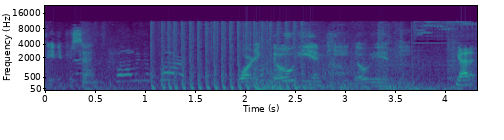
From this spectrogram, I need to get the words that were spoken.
80%. Warning, no EMP, no EMP. Got it.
